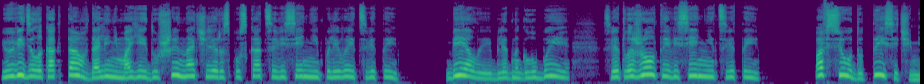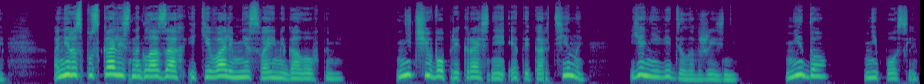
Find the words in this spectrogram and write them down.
и увидела, как там, в долине моей души, начали распускаться весенние полевые цветы. Белые, бледно-голубые, светло-желтые весенние цветы. Повсюду, тысячами. Они распускались на глазах и кивали мне своими головками. Ничего прекраснее этой картины я не видела в жизни. Ни до, ни после.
